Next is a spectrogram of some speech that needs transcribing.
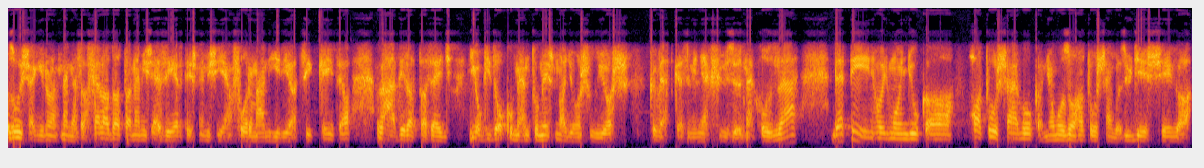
Az újságírónak nem ez a feladata, nem is ezért, és nem is ilyen formán írja a cikkeit. A vádirat az egy jogi dokumentum, és nagyon súlyos következmények fűződnek hozzá, de tény, hogy mondjuk a hatóságok, a nyomozóhatóság, az ügyészség, a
